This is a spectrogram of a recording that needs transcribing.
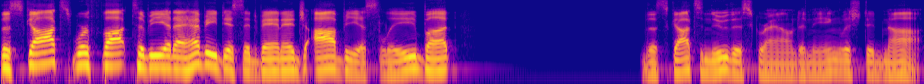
the Scots were thought to be at a heavy disadvantage, obviously, but the Scots knew this ground and the English did not.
